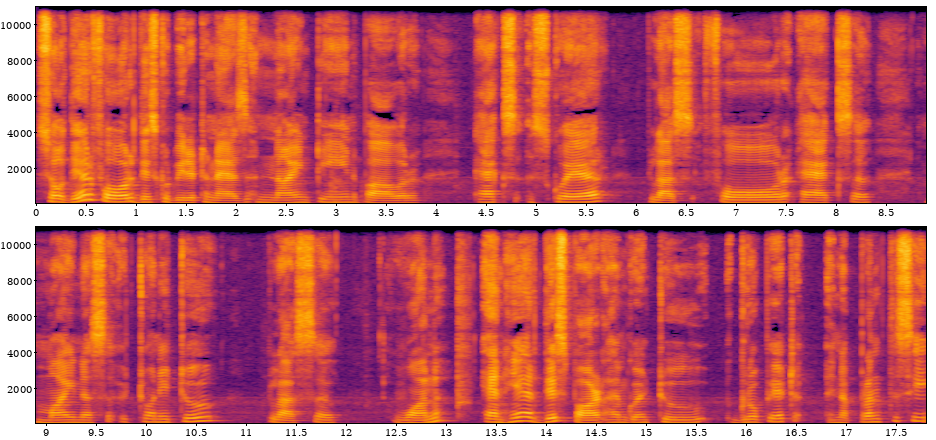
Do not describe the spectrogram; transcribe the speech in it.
So therefore this could be written as 19 power x square plus 4x minus 22 plus 1 and here this part I'm going to group it in a parenthesis.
